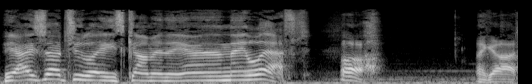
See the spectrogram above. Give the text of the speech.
Yeah, I saw two ladies come in there and then they left. Oh, my God.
